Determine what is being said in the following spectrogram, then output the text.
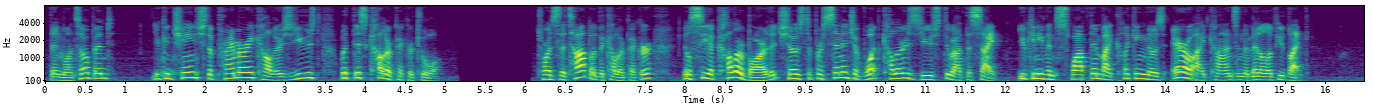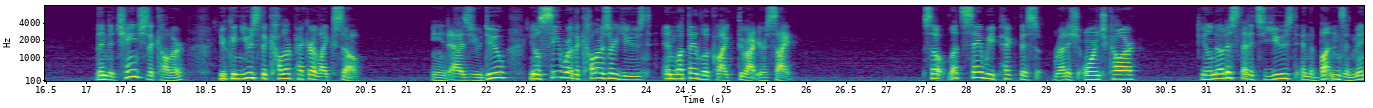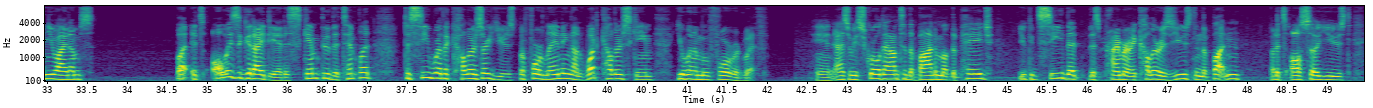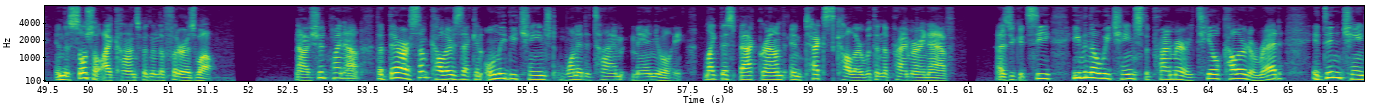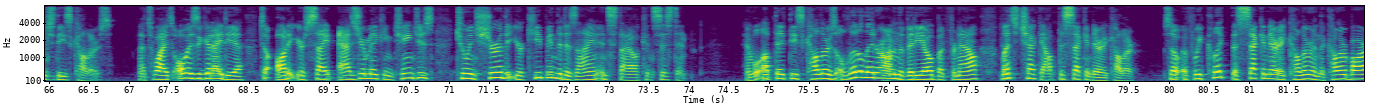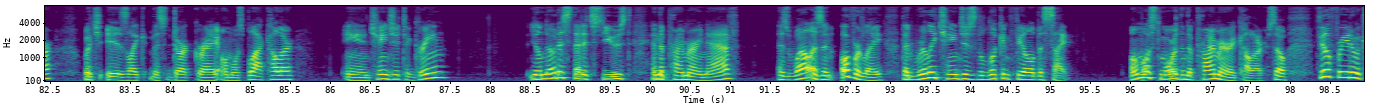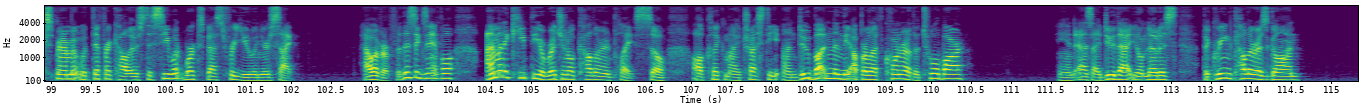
Then once opened, you can change the primary colors used with this color picker tool. Towards the top of the color picker, you'll see a color bar that shows the percentage of what color is used throughout the site. You can even swap them by clicking those arrow icons in the middle if you'd like. Then to change the color, you can use the color picker like so. And as you do, you'll see where the colors are used and what they look like throughout your site. So let's say we pick this reddish orange color. You'll notice that it's used in the buttons and menu items, but it's always a good idea to skim through the template to see where the colors are used before landing on what color scheme you want to move forward with. And as we scroll down to the bottom of the page, you can see that this primary color is used in the button but it's also used in the social icons within the footer as well. Now I should point out that there are some colors that can only be changed one at a time manually, like this background and text color within the primary nav. As you can see, even though we changed the primary teal color to red, it didn't change these colors. That's why it's always a good idea to audit your site as you're making changes to ensure that you're keeping the design and style consistent and we'll update these colors a little later on in the video, but for now, let's check out the secondary color. So if we click the secondary color in the color bar, which is like this dark gray, almost black color, and change it to green, you'll notice that it's used in the primary nav, as well as an overlay that really changes the look and feel of the site. almost more than the primary color, so feel free to experiment with different colors to see what works best for you and your site. However, for this example, I'm going to keep the original color in place, so I'll click my trusty undo button in the upper left corner of the toolbar, and as I do that, you'll notice the green color is gone,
